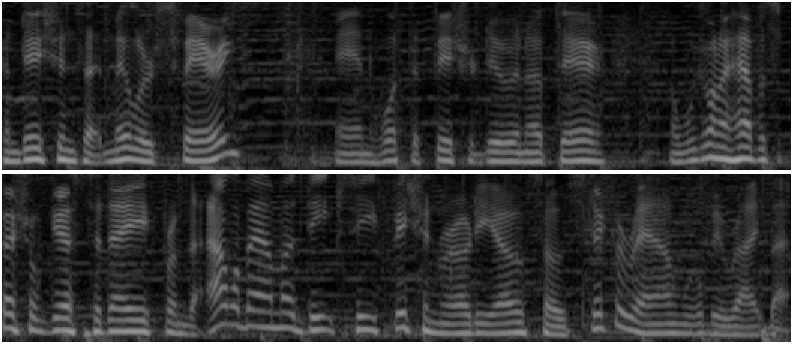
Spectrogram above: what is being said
conditions at Miller's Ferry and what the fish are doing up there. And we're going to have a special guest today from the Alabama Deep Sea Fishing Rodeo, so stick around. We'll be right back.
